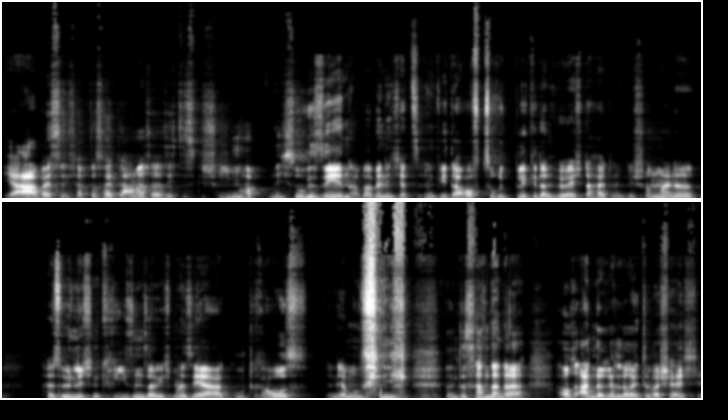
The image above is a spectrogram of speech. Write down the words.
Ja, weißt du, ich habe das halt damals, als ich das geschrieben habe, nicht so gesehen, aber wenn ich jetzt irgendwie darauf zurückblicke, dann höre ich da halt irgendwie schon meine persönlichen Krisen, sage ich mal, sehr gut raus in der Musik. Und das haben dann da auch andere Leute wahrscheinlich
